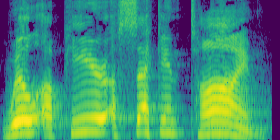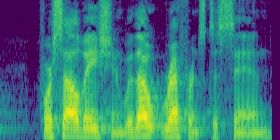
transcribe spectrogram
will appear a second time for salvation, without reference to sin,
